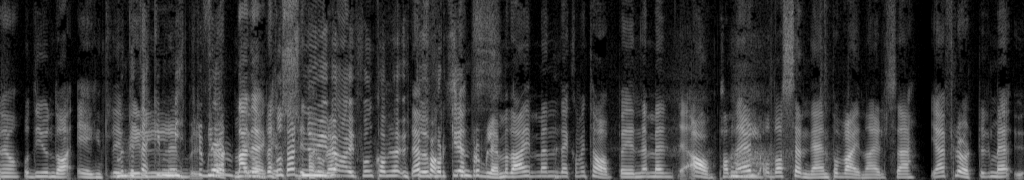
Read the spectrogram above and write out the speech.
Ja. Og de hun da egentlig Men dette er ikke mitt problem. Nei, det er Nå er snur vi iPhone-kameraet Det er faktisk et problem med deg, men det kan vi ta opp i en- med et annet panel. Og da sender jeg inn på vegne av Else. Jeg flørter med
